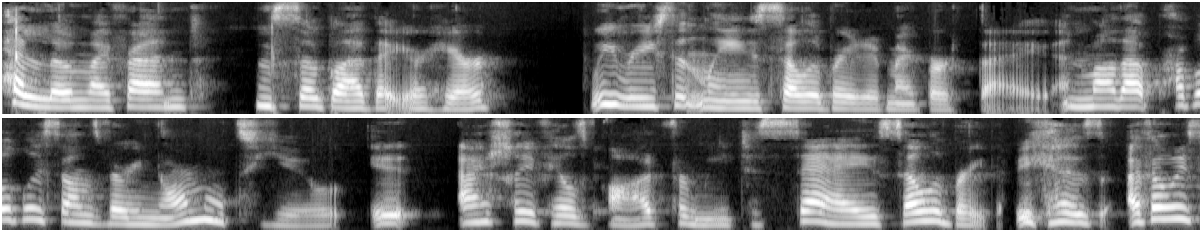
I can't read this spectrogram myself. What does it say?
Hello, my friend. I'm so glad that you're here. We recently celebrated my birthday, and while that probably sounds very normal to you, it actually it feels odd for me to say celebrate because I've always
